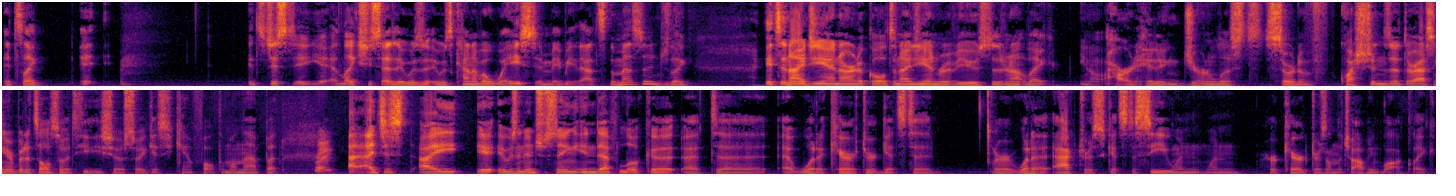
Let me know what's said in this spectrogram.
it's like it. It's just, it, yeah, like she said, it was it was kind of a waste, and maybe that's the message. Like, it's an IGN article, it's an IGN review, so they're not like you know hard hitting journalist sort of questions that they're asking her, but it's also a TV show, so I guess you can't fault them on that. But right I, I just I it, it was an interesting in depth look at at, uh, at what a character gets to or what an actress gets to see when when her character's on the chopping block like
